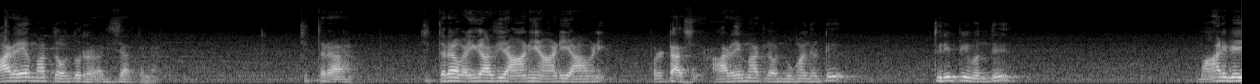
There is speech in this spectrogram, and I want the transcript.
ஆறே மாதத்தில் வந்துடுறார் அதிசாரத்தில். சித்திரா சித்திரை வைகாசி ஆணி ஆடி ஆவணி. புரட்டாசி ஆறே மாதத்தில் வந்து உட்காந்துட்டு திருப்பி வந்து மார்கை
